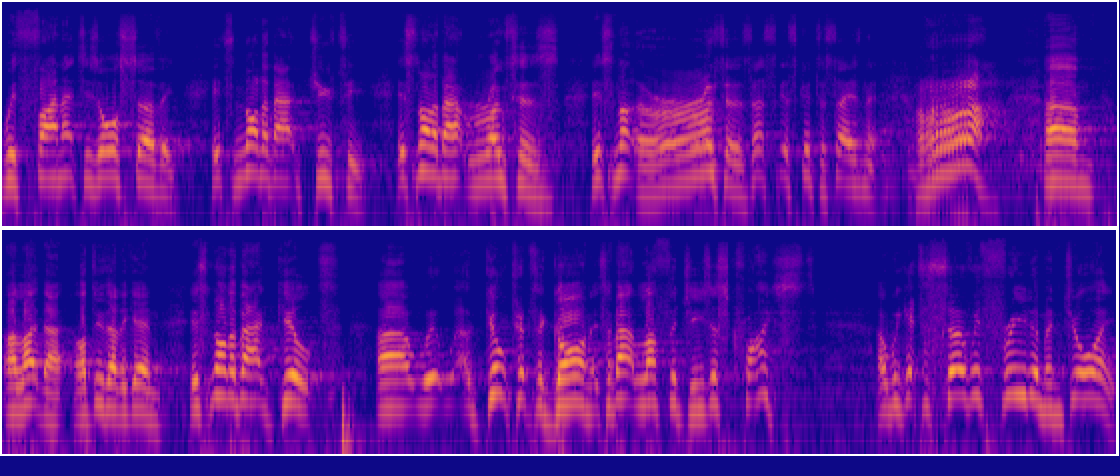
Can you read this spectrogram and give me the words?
with finances or serving. It's not about duty, it's not about rotas. It's not rotas, that's, that's good to say, isn't it? Um, I like that. I'll do that again. It's not about guilt. Uh, we, guilt trips are gone. It's about love for Jesus Christ. Uh, we get to serve with freedom and joy.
